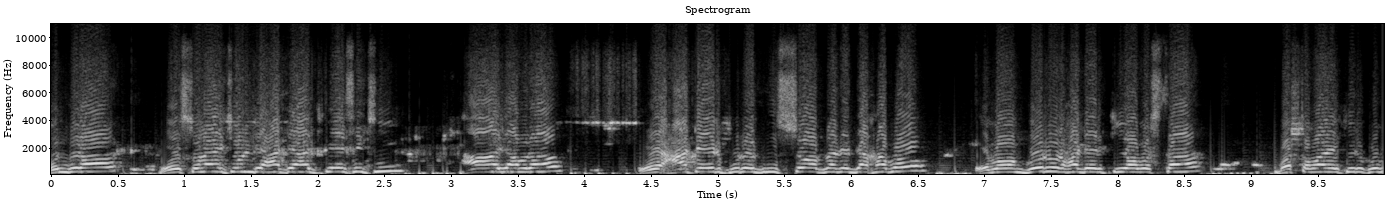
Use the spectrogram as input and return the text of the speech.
বন্ধুরা এই সোনাইচন্ডী হাটে আজকে এসেছি। আজ আমরা এই হাটের পুরো দৃশ্য আপনাদের দেখাবো এবং গরুর হাটের কি অবস্থা, বর্তমানে কীরকম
